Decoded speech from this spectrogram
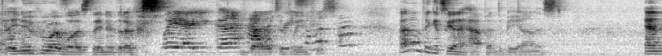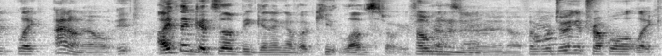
Yeah. They knew who I was. They knew that I was. Wait, are you gonna have relatively a threesome with interested. them? I don't think it's gonna happen, to be honest. And like, I don't know. It. I think Yeah. it's the beginning of a cute love story. If Oh you no no no no no no! If I we're doing a think triple, like,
